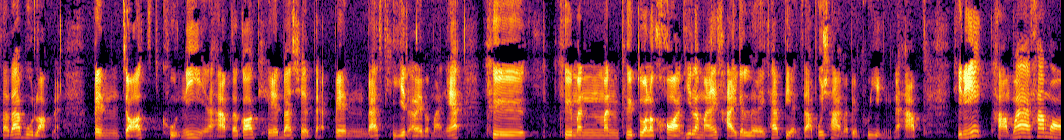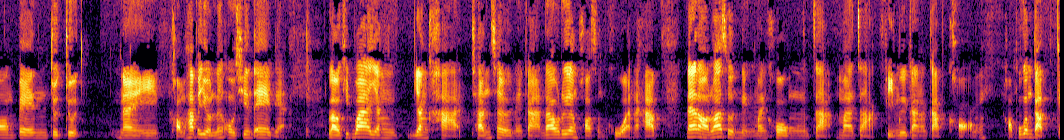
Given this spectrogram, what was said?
Sandra Bullock เนี่ยเป็น George Clooney นะครับ แล้วก็ Cate Blanchett เนี่ยเป็น Brad Pitt อะไรประมาณนี้คือคือมันมันคือตัวละครที่ละม้ายคล้ายกันเลย แค่เปลี่ยนจากผู้ชายมาเป็นผู้หญิงนะครับ ทีนี้ถามว่าถ้ามองเป็นจุดๆในของภาพยนตร์เรื่อง Ocean Eight เนี่ยเราคิดว่ายังยังขาดชั้นเชิงในการเล่าเรื่องพอสมควรนะครับ แน่นอนว่าส่วนหนึ่งมันคงจะมาจากฝีมือการกำกับของ ของผู้กำกับแก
